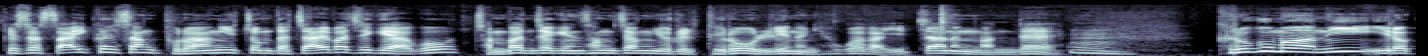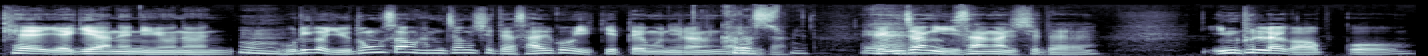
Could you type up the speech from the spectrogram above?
그래서 사이클상 불황이 좀 더 짧아지게 하고 전반적인 성장률을 들어올리는 효과가 있다는 건데 음. 크루그먼이 이렇게 얘기하는 이유는 음. 우리가 유동성 함정 시대 에 살고 있기 때문이라는 겁니다. 그렇습니다. 예. 굉장히 이상한 시대, 인플레가 없고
